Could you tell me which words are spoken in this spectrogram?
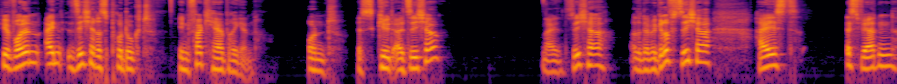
wir wollen ein sicheres Produkt in Verkehr bringen. Und es gilt als sicher. Nein, sicher. Also der Begriff sicher heißt, es werden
